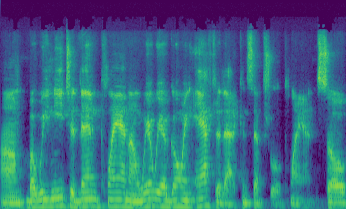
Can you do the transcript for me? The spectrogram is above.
Um, but we need to then plan on where we are going after that conceptual plan. So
